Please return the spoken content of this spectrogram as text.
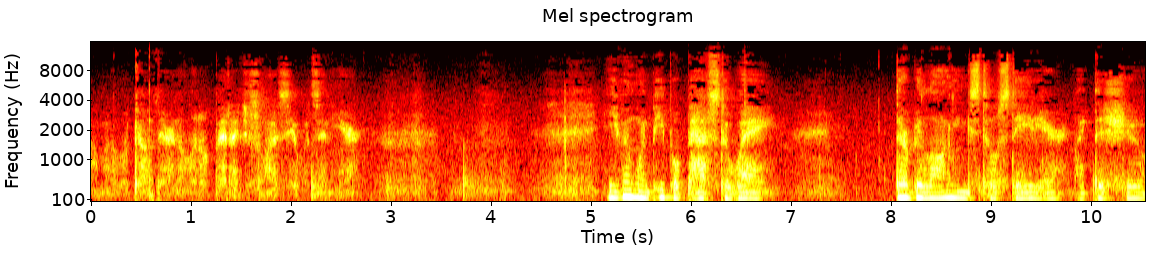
I'm gonna look out there in a little bit. I just want to see what's in here. Even when people passed away, their belongings still stayed here, like this shoe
